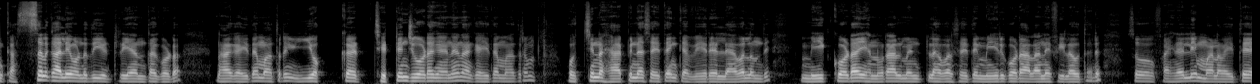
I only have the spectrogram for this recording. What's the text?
ఇంకా అస్సలు ఖాళీ ఉండదు ఈ ట్రీ అంతా కూడా. నాకైతే మాత్రం ఈ యొక్క చెట్టుని చూడగానే నాకైతే మాత్రం వచ్చిన హ్యాపీనెస్ అయితే ఇంకా వేరే లెవెల్ ఉంది. మీకు కూడా ఎన్విరాన్మెంట్ లెవెల్స్ అయితే మీరు కూడా అలానే ఫీల్ అవుతారు. సో ఫైనల్లీ మనమైతే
